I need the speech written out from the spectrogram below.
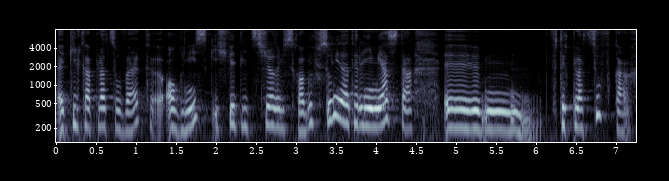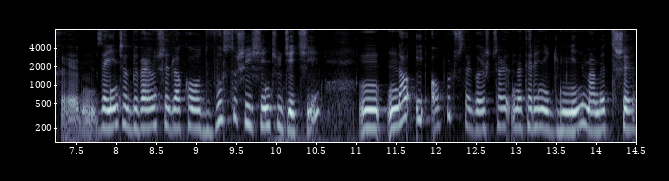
e, kilka placówek, e, ognisk i świetlic środowiskowych. W sumie na terenie miasta w tych placówkach zajęcia odbywają się dla około 260 dzieci. No i oprócz tego jeszcze na terenie gmin mamy trzy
